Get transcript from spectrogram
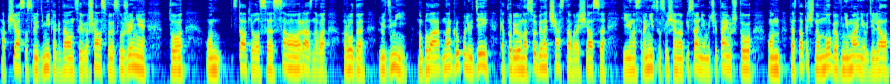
общался с людьми, когда Он совершал свое служение, то Он сталкивался с самого разного рода людьми. Но была одна группа людей, которой он особенно часто обращался, и на странице Священного Писания мы читаем, что он достаточно много внимания уделял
